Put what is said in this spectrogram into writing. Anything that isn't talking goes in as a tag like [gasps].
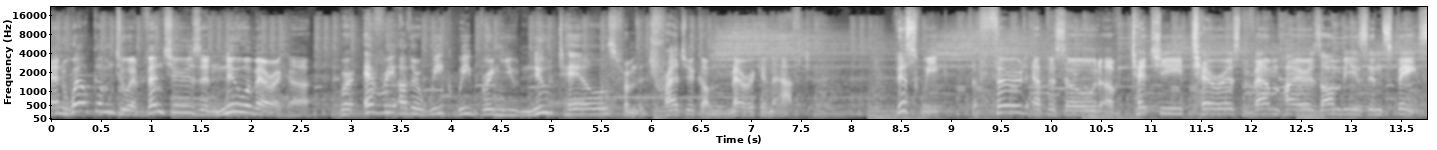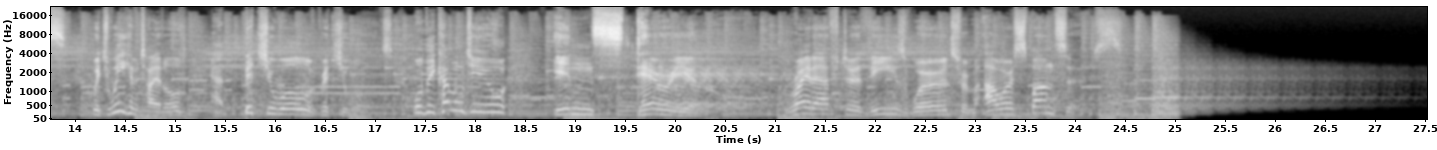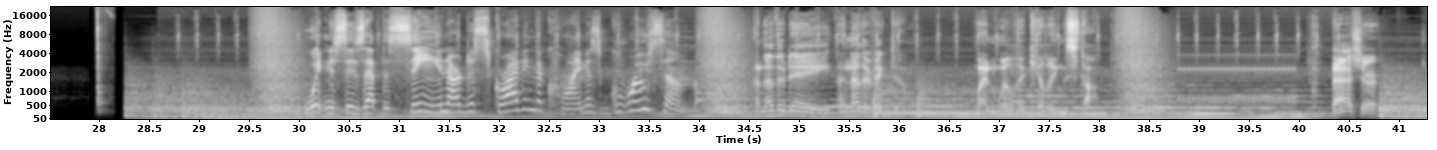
and welcome to Adventures in New America, where every other week we bring you new tales from the tragic American after. This week, the third episode of Tetchy Terrorist Vampire Zombies in Space, which we have titled Habitual Rituals, will be coming to you in stereo, right after these words from our sponsors. Witnesses at the scene are describing the crime as gruesome. Another day, another victim. When will the killing stop? Basher.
